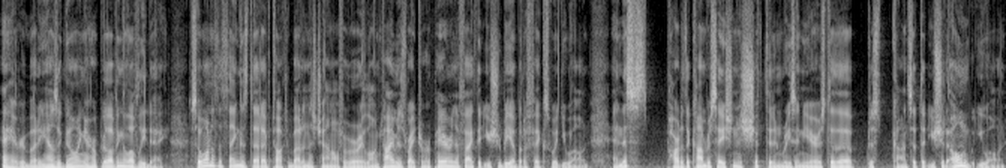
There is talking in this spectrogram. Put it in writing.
Hey everybody, how's it going? I hope you're having a lovely day. So one of the things that I've talked about in this channel for a very long time is right to repair and the fact that you should be able to fix what you own. And this part of the conversation has shifted in recent years to the just concept that you should own what you own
